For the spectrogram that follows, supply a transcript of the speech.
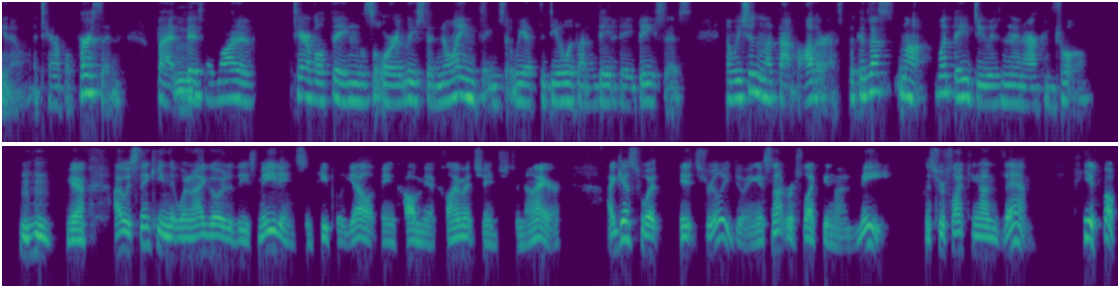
you know a terrible person but mm-hmm. there's a lot of terrible things or at least annoying things that we have to deal with on a day-to-day basis and we shouldn't let that bother us because that's not what they do isn't in our control. Mm-hmm. yeah. I was thinking that when i go to these meetings and people yell at me and call me a climate change denier i guess what it's really doing is not reflecting on me. It's reflecting on them. You know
